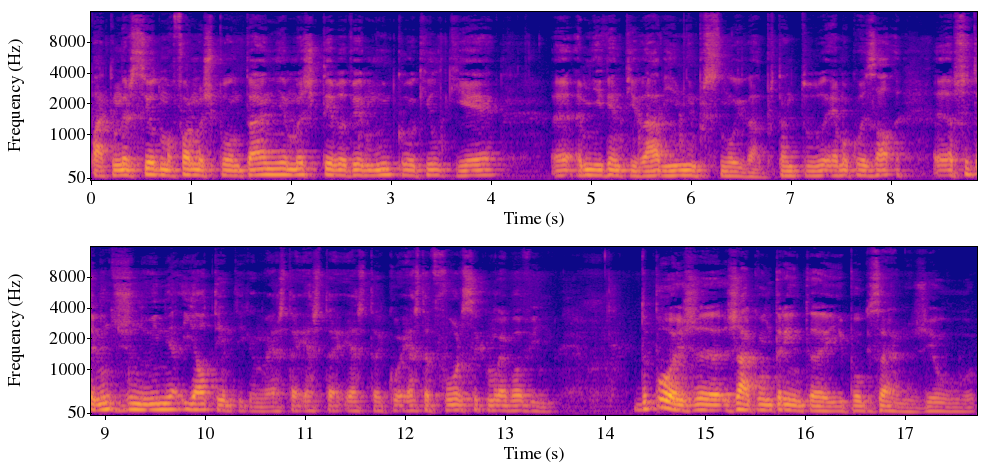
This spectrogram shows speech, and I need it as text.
pá, que nasceu de uma forma espontânea, mas que teve a ver muito com aquilo que é a minha identidade e a minha personalidade. Portanto, é uma coisa eh, absolutamente genuína e autêntica, não é? esta, esta, esta, esta força que me leva ao vinho. Depois, eh, já com 30 e poucos anos, eu,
